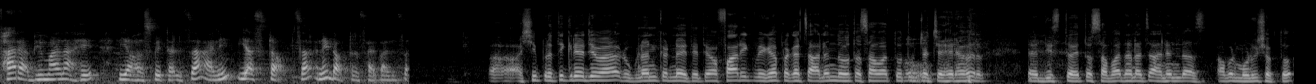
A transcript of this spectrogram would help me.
फार अभिमान आहे या हॉस्पिटलचा आणि या स्टॉफचा आणि डॉक्टर साहेबांचा. अशी प्रतिक्रिया जेव्हा रुग्णांकडनं येते तेव्हा फार एक वेगळ्या प्रकारचा आनंद होत असावा तो तुमच्या चेहऱ्यावर दिसतोय तो समाधानाचा आनंद अस- आपण म्हणू शकतो.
